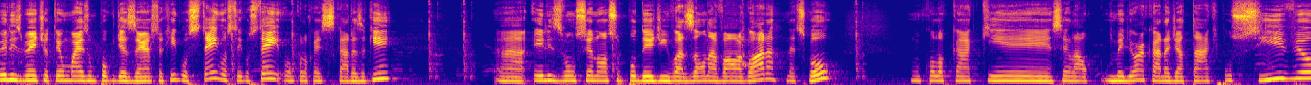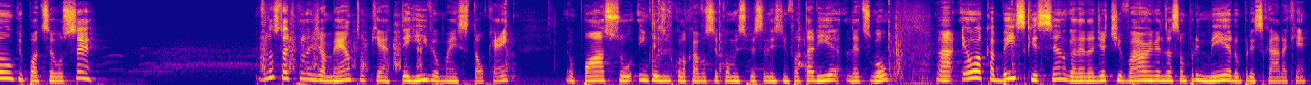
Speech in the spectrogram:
Felizmente eu tenho mais um pouco de exército aqui. Gostei, gostei, gostei. Vamos colocar esses caras aqui. Uh, eles vão ser nosso poder de invasão naval agora. Let's go. Vamos colocar aqui, sei lá, o melhor cara de ataque possível. Que pode ser você. Velocidade de planejamento, que é terrível, mas tá ok. Eu posso, inclusive, colocar você como especialista em infantaria. Let's go. Uh, eu acabei esquecendo, galera, de ativar a organização primeiro pra esse cara aqui.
